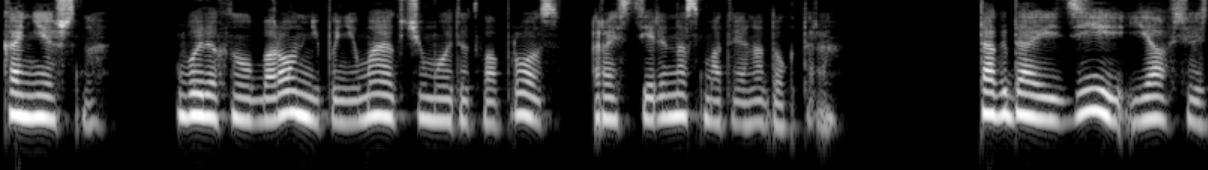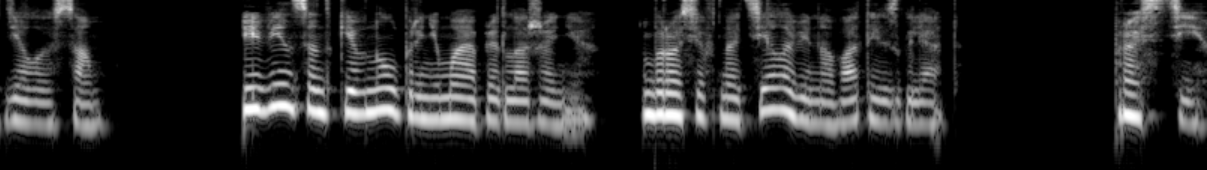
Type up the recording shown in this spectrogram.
«Конечно», — выдохнул барон, не понимая, к чему этот вопрос, растерянно смотря на доктора. «Тогда иди, я все сделаю сам». И Винсент кивнул, принимая предложение, бросив на тело виноватый взгляд. «Прости».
